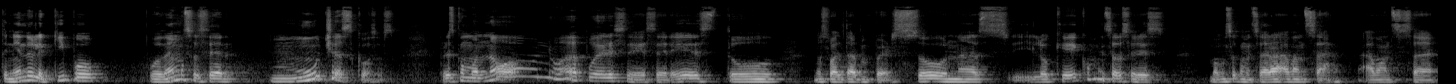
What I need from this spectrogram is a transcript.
teniendo el equipo podemos hacer muchas cosas. Pero es como, no, no va a poder hacer esto, nos faltan personas y lo que he comenzado a hacer es, vamos a comenzar a avanzar, avanzar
